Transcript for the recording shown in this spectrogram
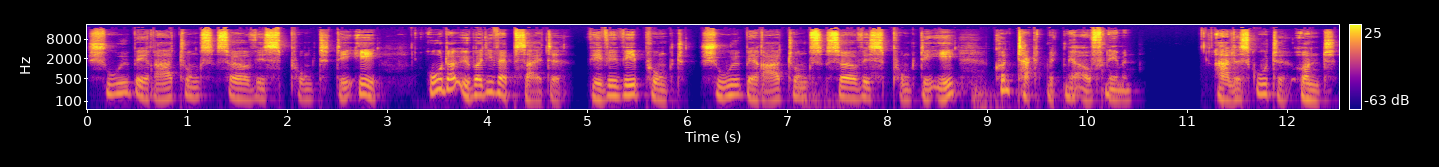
www.schulberatungsservice.de oder über die Webseite www.schulberatungsservice.de Kontakt mit mir aufnehmen. Alles Gute und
